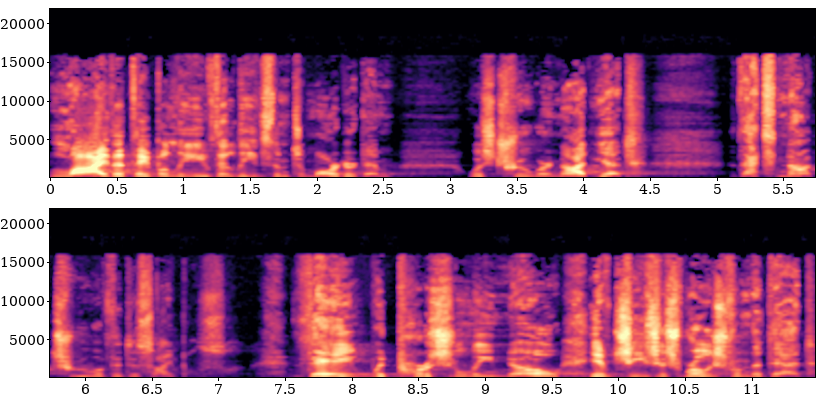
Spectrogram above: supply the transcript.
lie that they believed that leads them to martyrdom was true or not. Yet, that's not true of the disciples. They would personally know if Jesus rose from the dead.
